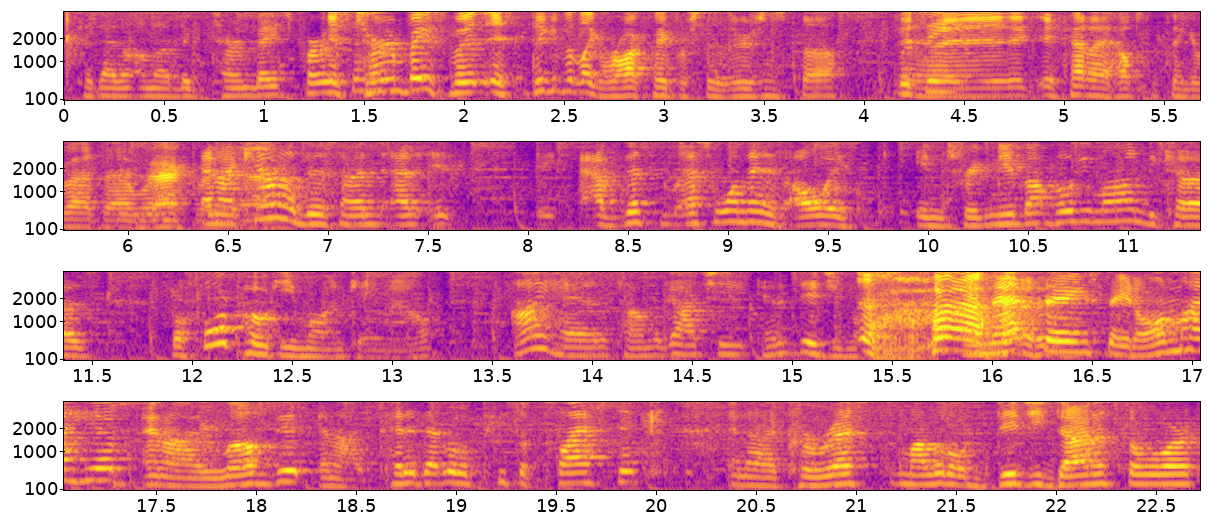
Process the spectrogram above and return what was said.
because I don't, I'm not a big turn-based person. It's turn based, but it's think of it like rock paper scissors and stuff. But see- And it, it kind of helps to think about it that Exactly. and I yeah. counted this, and I, I, it, that's one thing that's always intrigued me about Pokemon because before Pokemon came out, I had a Tamagotchi and a Digimon, and that thing stayed on my hip, and I loved it, and I petted that little piece of plastic, and I caressed my little Digi dinosaur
